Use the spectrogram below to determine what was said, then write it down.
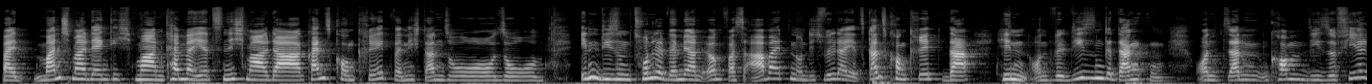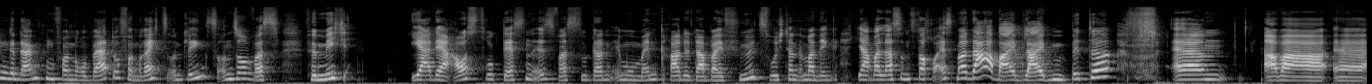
bei manchmal denke ich, man, können wir jetzt nicht mal da ganz konkret, wenn ich dann so, so in diesem Tunnel, wenn wir an irgendwas arbeiten und ich will da jetzt ganz konkret dahin und will diesen Gedanken und dann kommen diese vielen Gedanken von Roberto von rechts und links und so, was für mich ja der Ausdruck dessen ist, was du dann im Moment gerade dabei fühlst, wo ich dann immer denke, ja, aber lass uns doch erstmal dabei bleiben, bitte. Ähm, aber äh,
